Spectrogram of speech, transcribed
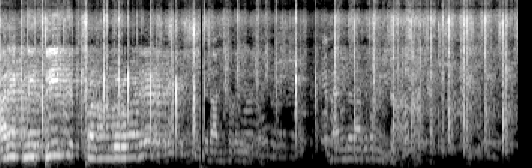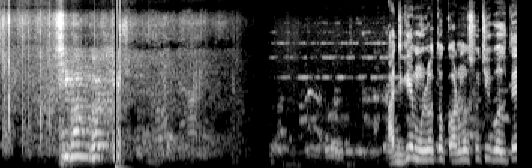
ঘোষ আরেক নেত্রী শিবম ঘোষকে আজকে মূলত কর্মসূচি বলতে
